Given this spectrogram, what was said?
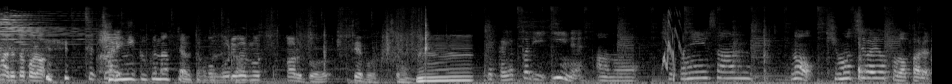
貼るところ。土 貼りにくくなっちゃうってことですか？これがのあるとテープがつかないうーん。てかやっぱりいいね。あの職人さんの気持ちがよくわかる。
